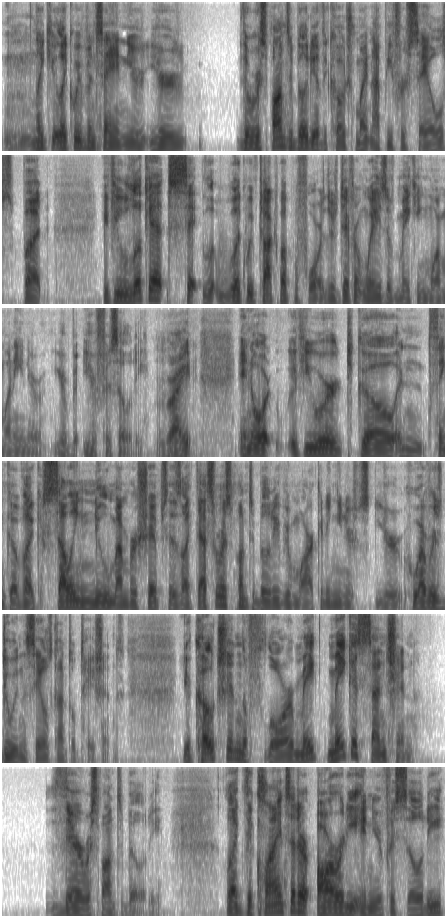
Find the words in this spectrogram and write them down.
like you like we've been saying, you're you're the responsibility of the coach might not be for sales, but if you look at sa- like we've talked about before, there's different ways of making more money in your your your facility, mm-hmm. right? In order, if you were to go and think of like selling new memberships, is like that's the responsibility of your marketing and your your whoever's doing the sales consultations. Your coach in the floor make make Ascension their responsibility. Like the clients that are already in your facility,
